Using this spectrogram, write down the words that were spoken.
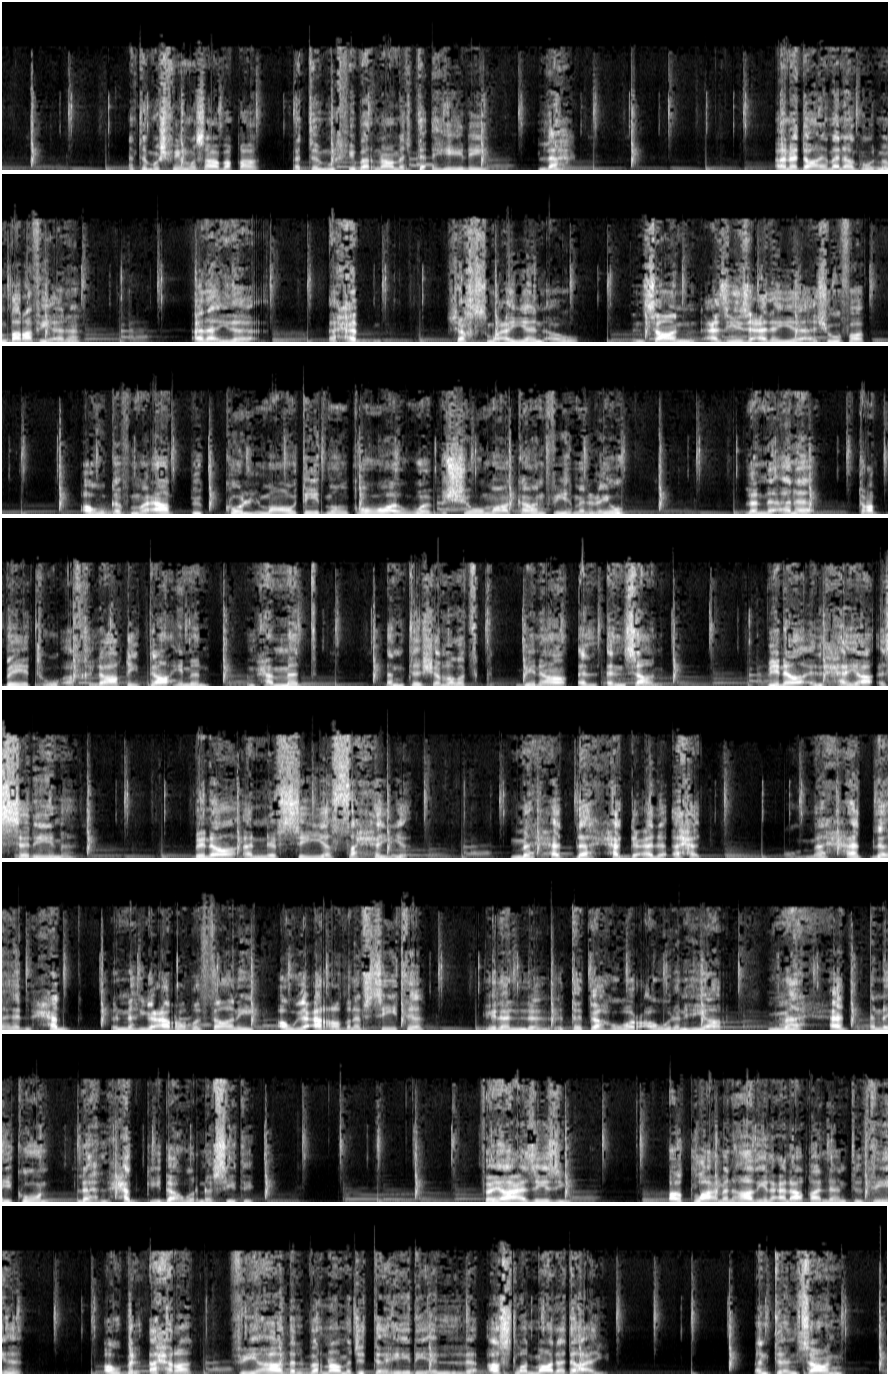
أنت مش في مسابقة أنت مش في برنامج تأهيلي. لا. أنا دائما أقول من طرفي أنا أنا إذا أحب شخص معين أو إنسان عزيز علي أشوفه أوقف معاه بكل ما أوتيت من قوة وبشو ما كان فيه من عيوب. لأن أنا تربيت وأخلاقي دائما. محمد أنت شغلتك بناء الإنسان. بناء الحياة السليمة بناء النفسية الصحية. ما حد له حق على أحد. ما حد له الحق إنه يعرض الثاني أو يعرض نفسيته إلى التدهور أو الانهيار. ما حد إنه يكون له الحق يداور نفسيتي فيا عزيزي أطلع من هذه العلاقة اللي انت فيها أو بالأحرى في هذا البرنامج التأهيلي اللي أصلا ما له داعي. أنت إنسان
